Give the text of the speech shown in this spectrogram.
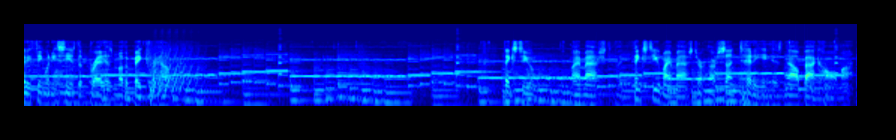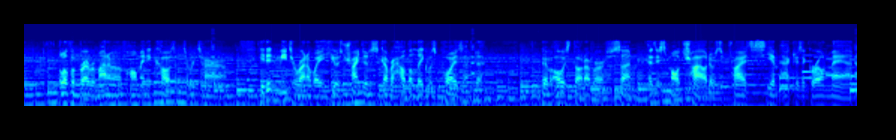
Teddy think when he sees the bread his mother baked for him? Thanks to you, my master. Thanks to you, my master, our son Teddy is now back home. The loaf of bread reminded him of home and he caused him to return. He didn't mean to run away. He was trying to discover how the lake was poisoned. We have always thought of our son as a small child It was surprised to see him act as a grown man.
